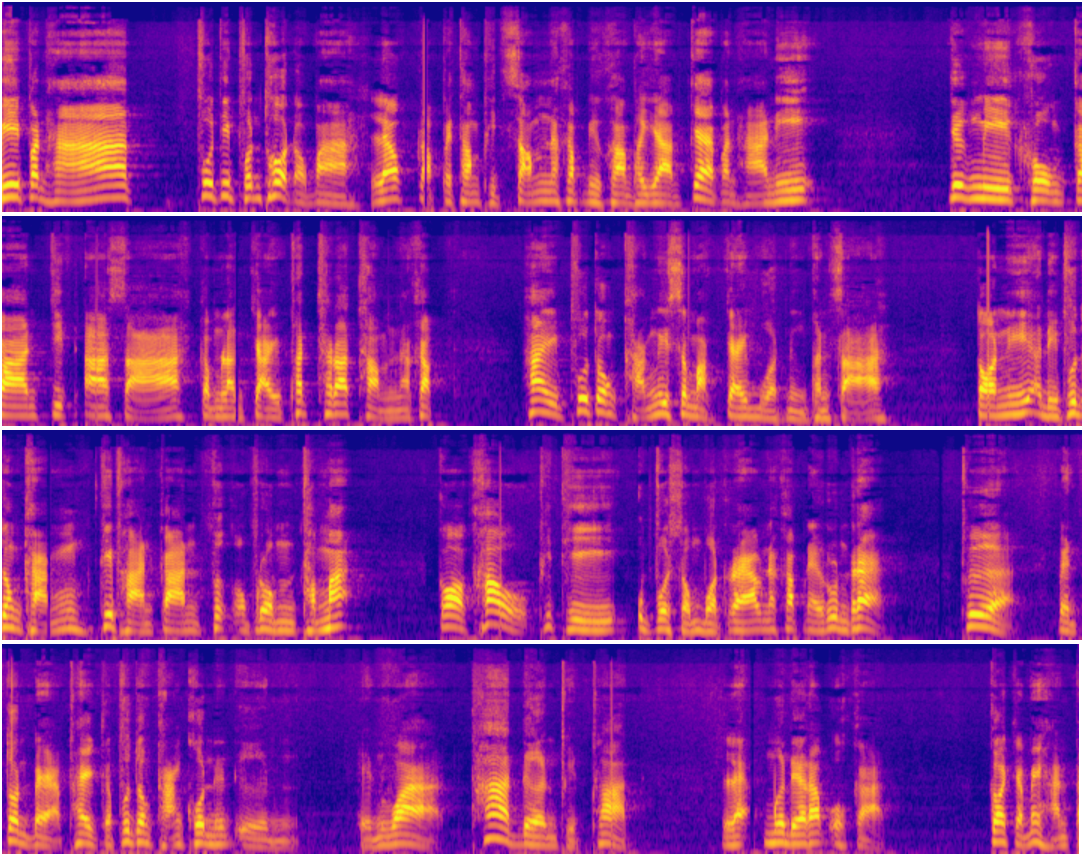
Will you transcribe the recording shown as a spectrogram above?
มีปัญหาผู้ที่พ้นโทษออกมา แล้วกลับไปทำผิดซ้ำนะครับ มีความพยายามแก้ปัญหานี้ จึงมีโครงการจิตอาสากำลังใจพัฒนธรรมนะครับ ให้ผู้ต้องขังนี่สมัครใจบวชหนึ่งพรรษา ตอนนี้อดีตผู้ต้องขังที่ผ่านการฝึกอบรมธรรมะ ก็เข้าพิธีอุปสมบทแล้วนะครับในรุ่นแรก เพื่อเป็นต้นแบบให้กับผู้ต้องขังคนอื่นๆ เห็นว่าถ้าเดินผิดพลาด และเมื่อได้รับโอกาส ก็จะไม่หันไป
